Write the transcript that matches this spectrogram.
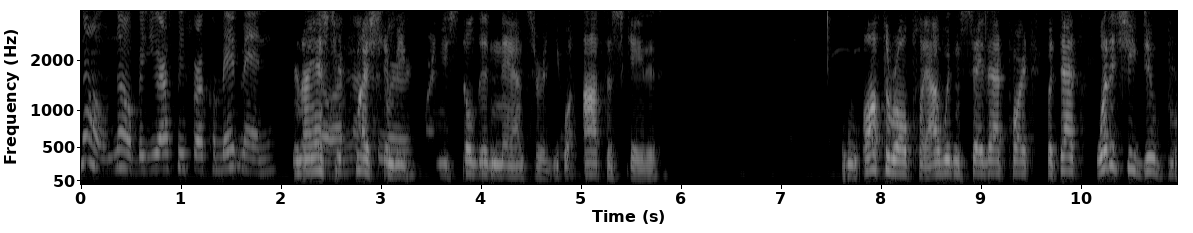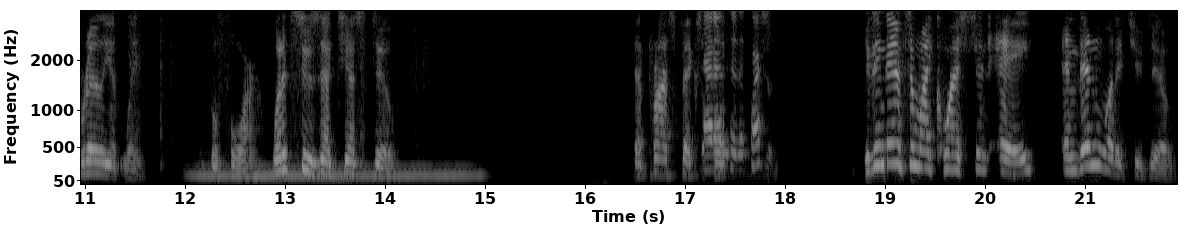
No, no, but you asked me for a commitment. And I asked so you a I'm not question sure. before and you still didn't answer it. You were obfuscated. Ooh, Off the role play, I wouldn't say that part, but that, what did she do brilliantly before? What did Suzette just do? That prospects. That answer the question. You didn't answer my question, A, and then what did you do?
